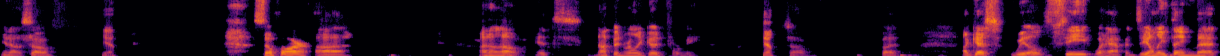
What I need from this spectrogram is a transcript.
You know, so Yeah. So far, uh, I don't know. It's not been really good for me. Yeah. So, but I guess we'll see what happens. The only thing that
